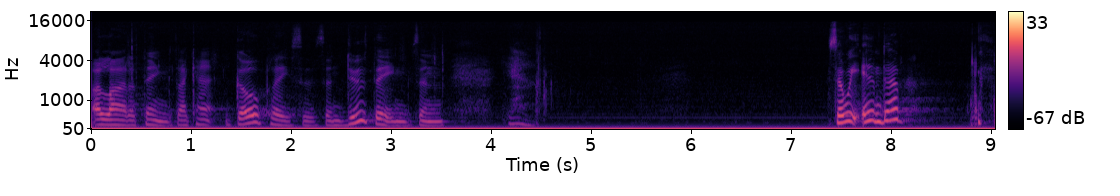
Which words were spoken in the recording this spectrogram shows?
a lot of things. I can't go places and do things and yeah. So we end up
